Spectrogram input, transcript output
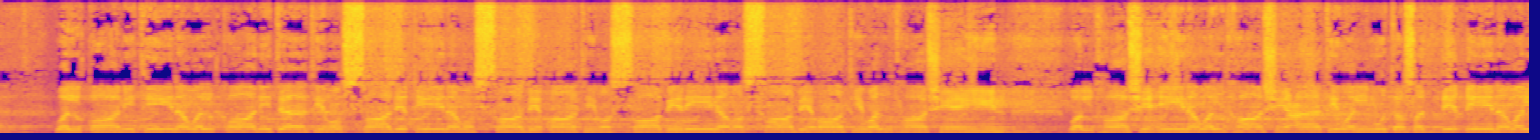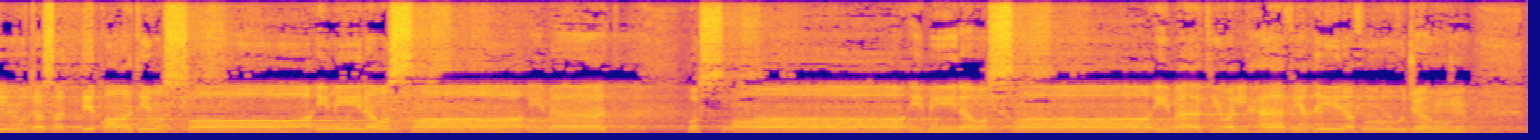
والقانتين والقانتات والصادقين والصادقات والصابرين والصابرات والخاشعين والخاشعين والخاشعات والمتصدقين والمتصدقات والصائمين والصائمات والصائمين والصائمات والحافظين فروجهم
